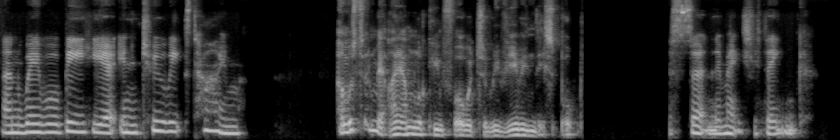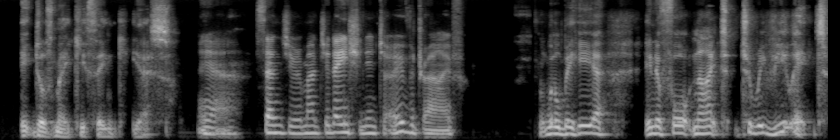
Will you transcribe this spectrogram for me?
And we will be here in two weeks' time. I must admit, I am looking forward to reviewing this book. It certainly makes you think. It does make you think, yes. Yeah, sends your imagination into overdrive. We'll be here in a fortnight to review it.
